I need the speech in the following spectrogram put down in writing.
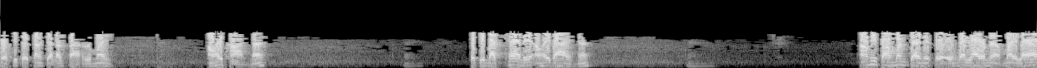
บทที่เธอตั้งใจรักษาหรือไม่ เอาให้ผ่านนะ ปฏิบัติแค่นี้เอาให้ได้นะเอามีความมั่นใจในตัวเองว่าเราเนี่ย ไม่แล้ว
